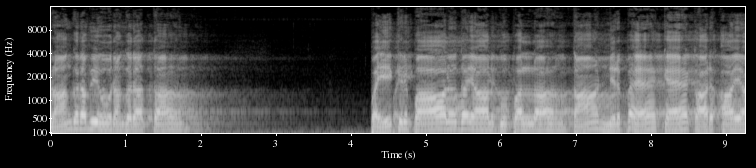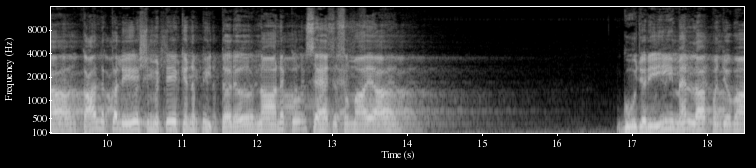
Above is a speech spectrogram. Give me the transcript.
ਰੰਗ ਰਵਿਓ ਰੰਗ ਰਾਤਾ। ਭਏ ਕਿਰਪਾਲ ਦਇਆਲ ਗੋਪਾਲਾ, ਤਾਂ ਨਿਰਭੈ ਕੈ ਘਰ ਆਇਆ, ਕਲ ਕਲੇਸ਼ ਮਿਟੇ ਕਿਨ ਭੀਤਰ, ਨਾਨਕ ਸਹਿਜ ਸਮਾਇਆ। ਗੂਜਰੀ ਮਹਿਲਾ ਪੰਜਵਾ,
